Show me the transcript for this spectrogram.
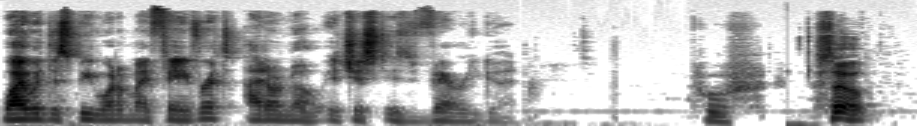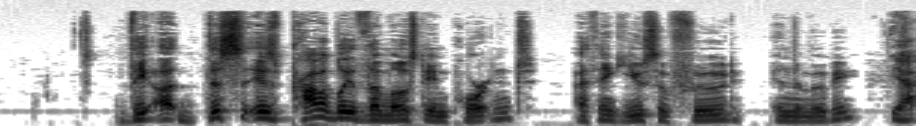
Why would this be one of my favorites? I don't know. It just is very good. Oof. So, the uh, this is probably the most important, I think, use of food in the movie. Yeah.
